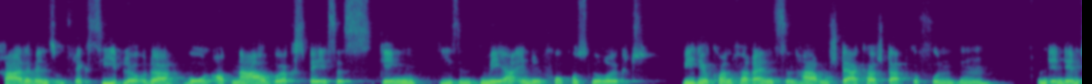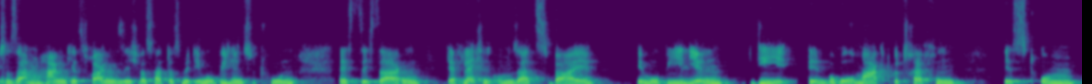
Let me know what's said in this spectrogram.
Gerade wenn es um flexible oder wohnortnahe Workspaces ging, die sind mehr in den Fokus gerückt. Videokonferenzen haben stärker stattgefunden. Und in dem Zusammenhang, jetzt fragen Sie sich, was hat das mit Immobilien zu tun, lässt sich sagen, der Flächenumsatz bei Immobilien, die den Büromarkt betreffen, ist um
